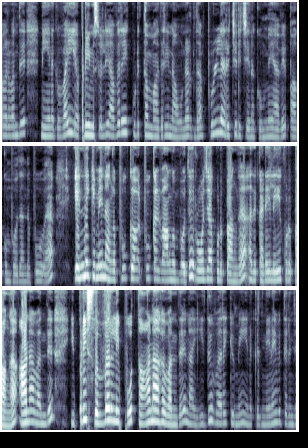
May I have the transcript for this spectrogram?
அவர் வந்து நீ எனக்கு வை அப்படின்னு சொல்லி அவரே கொடுத்த மாதிரி நான் உணர்ந்தேன். புல் அரிச்சிடுச்சு எனக்கு உண்மையாகவே பார்க்கும்போது அந்த பூவை. என்றைக்குமே நாங்கள் பூக்க பூக்கள் வாங்கும்போது ரோஜா கொடுப்பாங்க. அது கடையிலேயே கொடுப்பாங்க. ஆனால் வந்து இப்படி செவ்வரளி பூ தானாக வந்து நான் இது வரைக்குமே எனக்கு நினைவு தெரிஞ்ச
